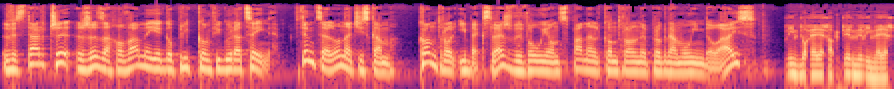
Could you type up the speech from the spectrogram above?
wystarczy, że zachowamy jego plik konfiguracyjny. W tym celu naciskam Ctrl i backslash, wywołując panel kontrolny programu Windows. Windows jest aktywny Linux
